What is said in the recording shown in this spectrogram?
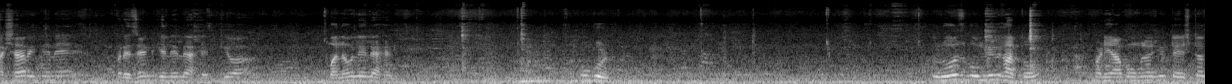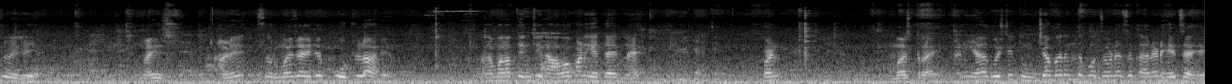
अशा रीतीने प्रेझेंट केलेल्या आहेत किंवा बनवलेल्या आहेत. खूप रोज बोंबील खातो पण या बोंबलाची टेस्टच वेगळी आहे. नाईस आणि सुरमईचं हे जे पोटलं आहे आता मला त्यांची नावं पण घेता येत नाही पण मस्ट ट्राय. आणि ह्या गोष्टी तुमच्यापर्यंत पोहोचवण्याचं कारण हेच आहे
